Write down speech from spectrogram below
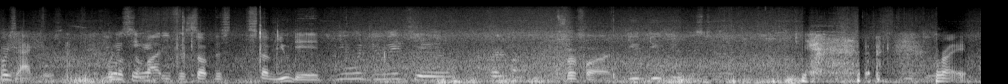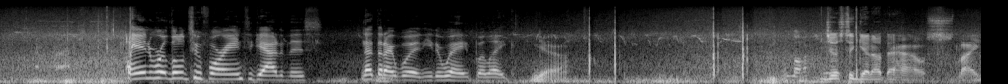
We're just actors. you We're want just here. somebody for some the stuff you did You would do it too. For fun. for fun. You you do this too. Right. And we're a little too far in to get out of this. Not that I would either way, but like Yeah. Just to get out the house, like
